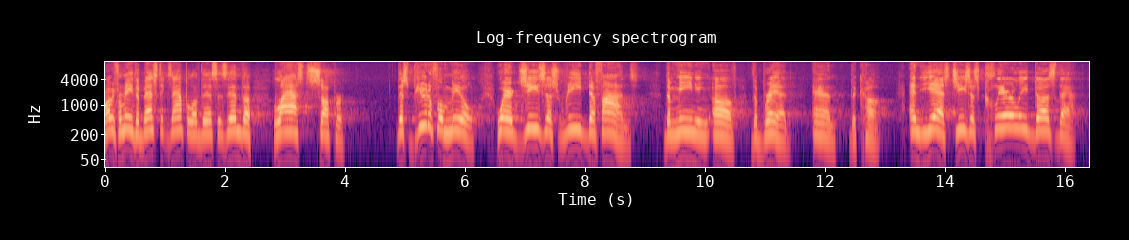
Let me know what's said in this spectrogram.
Probably for me, the best example of this is in the Last Supper. This beautiful meal where Jesus redefines the meaning of the bread and the cup. And yes, Jesus clearly does that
